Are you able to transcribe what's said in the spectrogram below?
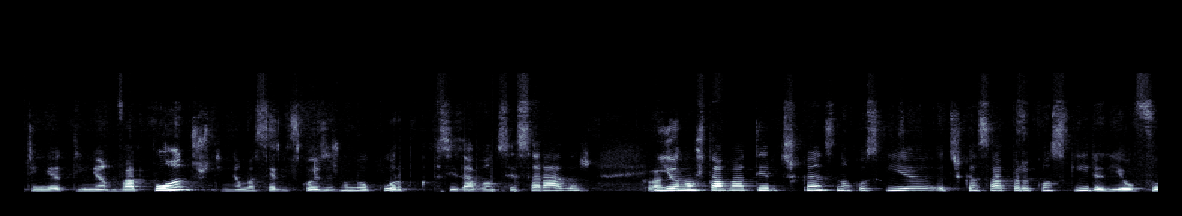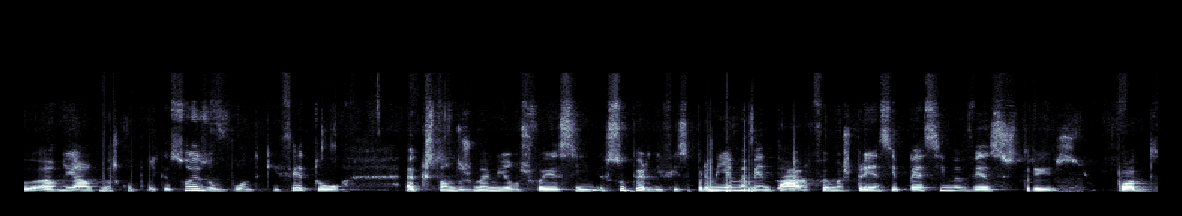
tinha, tinha levado pontos, tinha uma série de coisas no meu corpo que precisavam de ser saradas. Claro. E eu não estava a ter descanso, não conseguia descansar para conseguir. E eu ali algumas complicações, um ponto que infectou, a questão dos mamilos foi assim super difícil. Para mim, amamentar foi uma experiência péssima, vezes três. Pode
